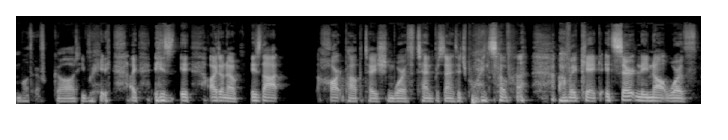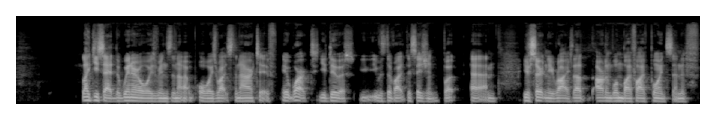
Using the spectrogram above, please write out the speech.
mother of God, he really like is it, I don't know. Is that heart palpitation worth 10 percentage points of a, of a kick. It's certainly not worth like you said, the winner always wins the always writes the narrative. It worked. You do it. It was the right decision. But um, you're certainly right that Ireland won by five points, and if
